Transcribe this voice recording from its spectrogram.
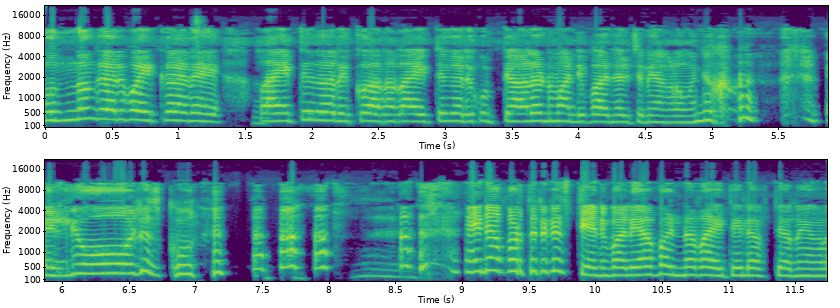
കുന്നും കയറി പോയിക്കാണ്. റൈറ്റ് കയറിക്കുവാണ് റൈറ്റ് കയറി കുട്ടികളുണ്ട് വണ്ടി പറഞ്ഞു പാഞ്ഞളിച്ചിട്ട് ഞങ്ങളെ മുന്നിൽ വലിയൊരു സ്കൂൾ അതിന്റെ അപ്പുറത്തൊരു ക്രിസ്ത്യാനി പള്ളി ആ പെണ്ണ് റൈറ്റ് ലെഫ്റ്റ് ആണ് ഞങ്ങൾ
